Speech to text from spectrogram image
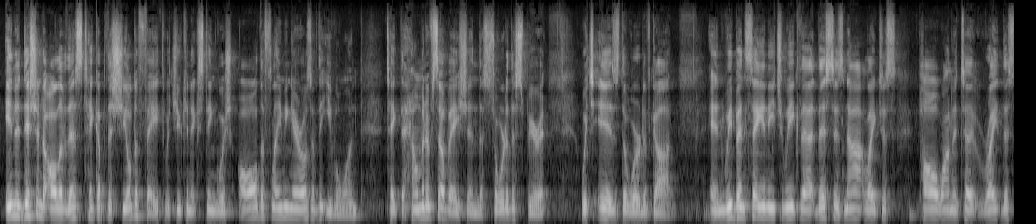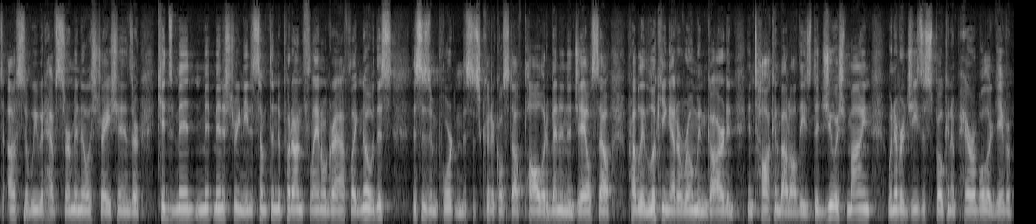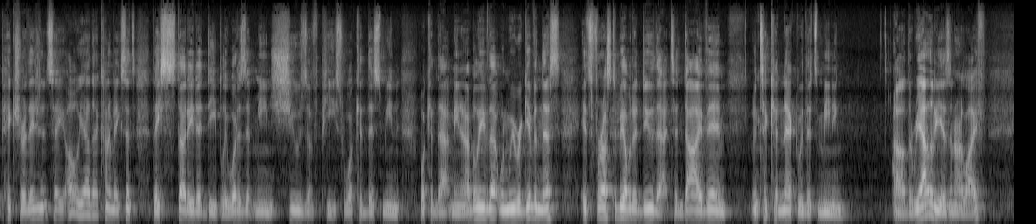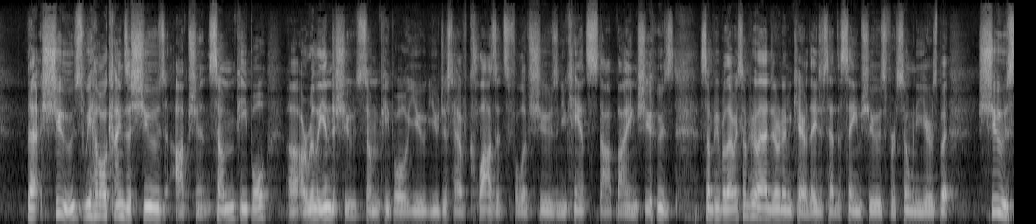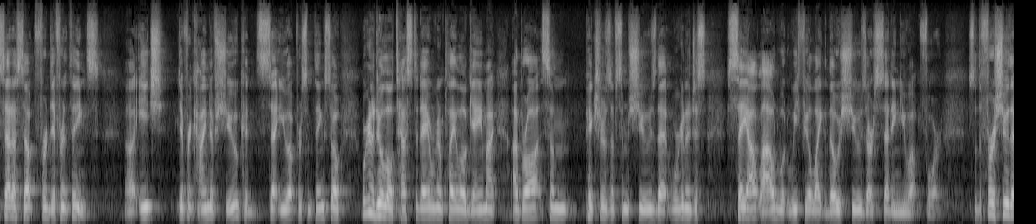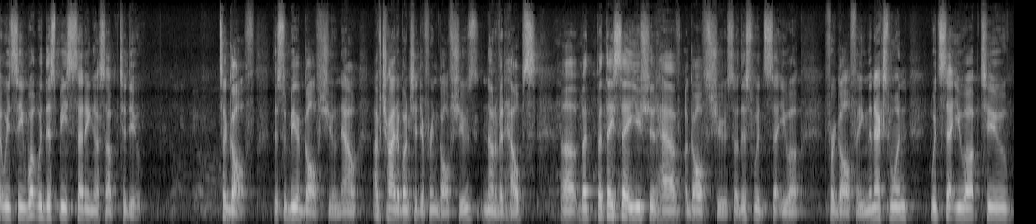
In addition to all of this, take up the shield of faith, which you can extinguish all the flaming arrows of the evil one. Take the helmet of salvation, the sword of the Spirit, which is the word of God. And we've been saying each week that this is not like just Paul wanted to write this to us so we would have sermon illustrations or kids ministry needed something to put on flannel graph. Like, no, this, this is important. This is critical stuff. Paul would have been in a jail cell, probably looking at a Roman guard and, and talking about all these. The Jewish mind, whenever Jesus spoke in a parable or gave a picture, they didn't say, oh, yeah, that kind of makes sense. They studied it deeply. What does it mean, shoes of peace? What could this mean? What could that mean? And I believe that when we were given this, it's for us to be able to do that, to dive in and to connect with its meaning. Uh, the reality is in our life that shoes, we have all kinds of shoes options. Some people uh, are really into shoes. Some people, you, you just have closets full of shoes and you can't stop buying shoes. Some people that way. Some people that don't even care. They just had the same shoes for so many years. But shoes set us up for different things. Uh, each different kind of shoe could set you up for some things. So we're going to do a little test today. We're going to play a little game. I, I brought some pictures of some shoes that we're going to just say out loud what we feel like those shoes are setting you up for. So, the first shoe that we'd see, what would this be setting us up to do? To golf. This would be a golf shoe. Now, I've tried a bunch of different golf shoes, none of it helps. Uh, but, but they say you should have a golf shoe. So, this would set you up for golfing. The next one would set you up to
